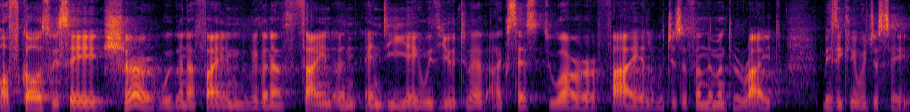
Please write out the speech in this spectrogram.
of course, we say, sure, we're gonna find, we're gonna sign an NDA with you to have access to our file, which is a fundamental right. Basically, we just say,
